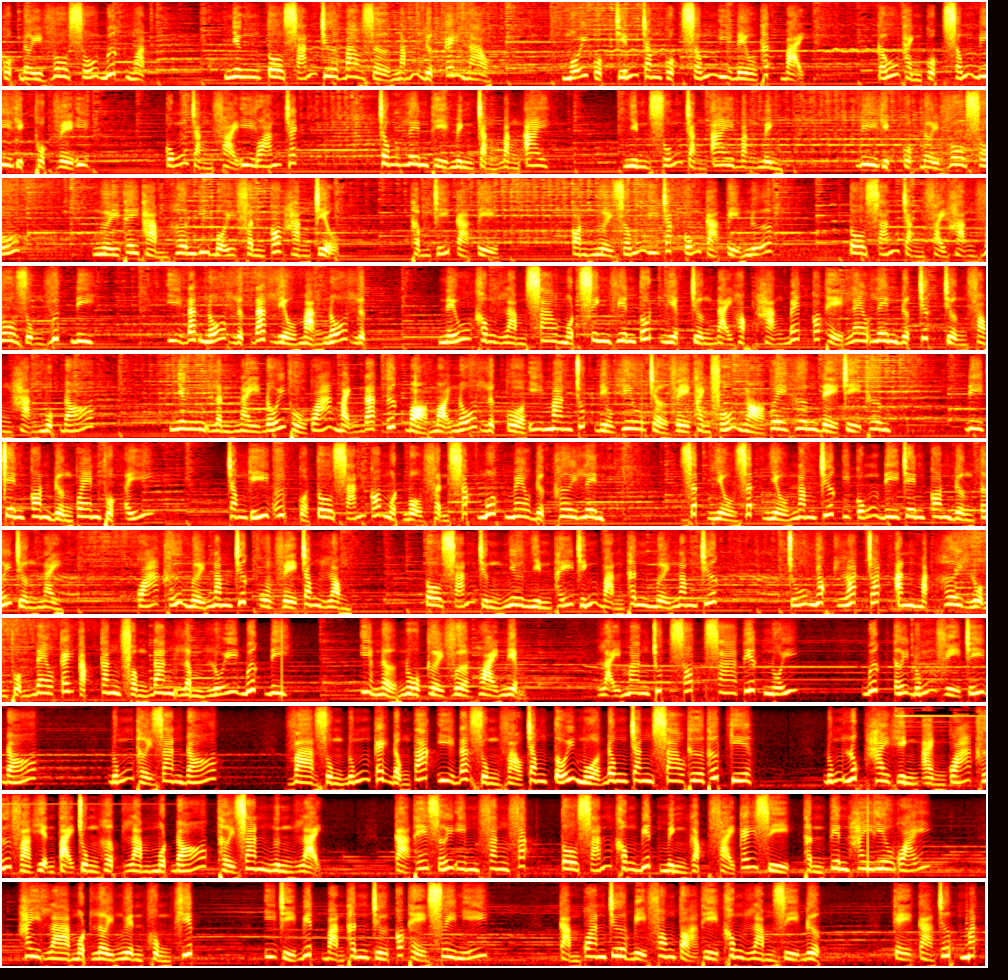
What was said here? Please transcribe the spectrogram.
Cuộc đời vô số bước ngoặt. Nhưng tô sán chưa bao giờ nắm được cái nào. Mỗi cuộc chiến trong cuộc sống y đều thất bại. Cấu thành cuộc sống bi kịch thuộc về y. Cũng chẳng phải y oán trách. Trông lên thì mình chẳng bằng ai. Nhìn xuống chẳng ai bằng mình. Bi kịch cuộc đời vô số người thê thảm hơn y bội phần có hàng triệu, thậm chí cả tỷ. Còn người giống y chắc cũng cả tỷ nữa. Tô sán chẳng phải hạng vô dụng vứt đi. Y đã nỗ lực, đã liều mạng nỗ lực. Nếu không làm sao một sinh viên tốt nghiệp trường đại học hạng bét có thể leo lên được chức trưởng phòng hạng mục đó? Nhưng lần này đối thủ quá mạnh đã tước bỏ mọi nỗ lực của y mang chút điều hưu trở về thành phố nhỏ quê hương để trị thương đi trên con đường quen thuộc ấy. Trong ký ức của tô s á n có một bộ phận sắp mốt meo được khơi lên. Rất nhiều rất nhiều năm trước y cũng đi trên con đường tới trường này. Quá khứ mười năm trước ùa về trong lòng. Tô s á n chừng như nhìn thấy chính bản thân mười năm trước. Chú nhóc lót chót ăn mặc hơi luộm thuộm đeo cái cặp căng phòng đang lầm lũi bước đi. Y nở nụ cười vừa hoài niệm. Lại mang chút xót xa tiếc nuối bước tới đúng vị trí đó. Đúng thời gian đó. Và dùng đúng cái động tác y đã dùng vào trong tối mùa đông trăng sao thưa thớt kia. Đúng lúc hai hình ảnh quá khứ và hiện tại trùng hợp làm một đó, thời gian ngừng lại. Cả thế giới im phăng phắc, tô sán không biết mình gặp phải cái gì, thần tiên hay yêu quái. Hay là một lời nguyền khủng khiếp. Y chỉ biết bản thân trừ có thể suy nghĩ. Cảm quan chưa bị phong tỏa thì không làm gì được kể cả trước mắt,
